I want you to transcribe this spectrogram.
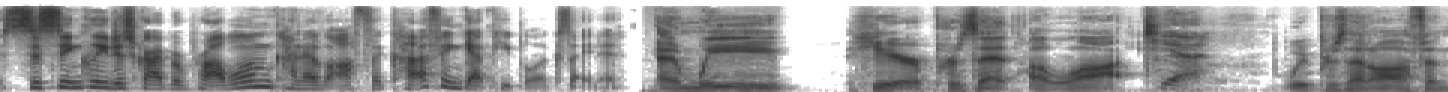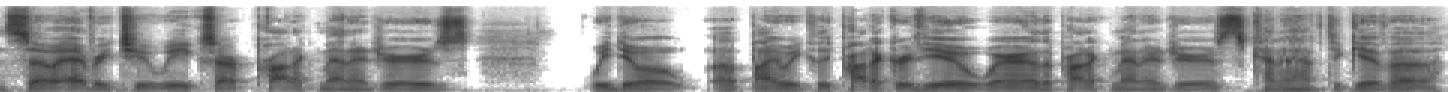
succinctly describe a problem kind of off the cuff and get people excited? And we here present a lot. Yeah. We present often. So every two weeks, our product managers, we do a, a biweekly product review where the product managers kind of have to give a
